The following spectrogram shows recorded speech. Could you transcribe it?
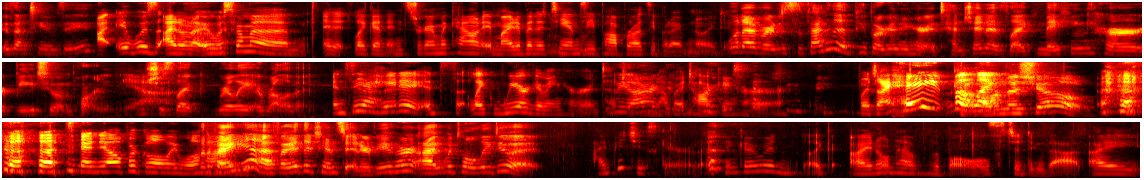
is that TMZ, I- It was I don't know. It was from a it- like an Instagram account. It might have been a TMZ Mm-hmm. paparazzi, but I have no idea. whatever. Just the fact that people are giving her attention is like making her be too important. Yeah. She's like really irrelevant. And see, I hate it. It's like we are giving her attention are now by giving her talking her, which I hate. But Come like on the show. Danielle Piccoli will But if have I you. yeah, if I had the chance to interview her, I would totally do it. I'd be too scared. I think I would like. I don't have the balls to do that. I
